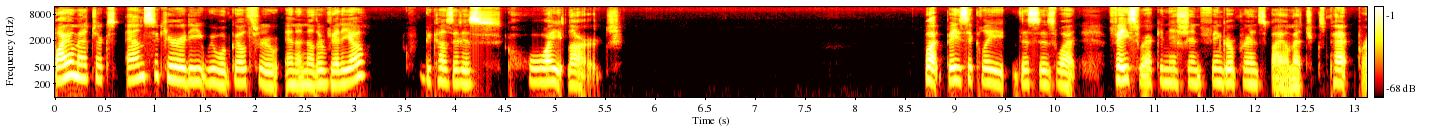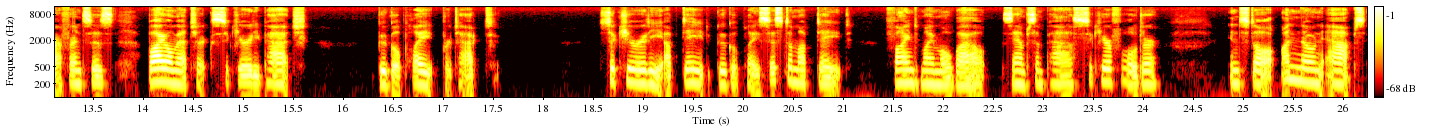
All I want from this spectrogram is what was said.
Biometrics and security we will go through in another video because it is quite large. But basically, this is what face recognition, fingerprints, biometrics, pet preferences, biometrics, security patch, Google Play Protect, security update, Google Play system update, find my mobile, Samsung Pass, secure folder, install unknown apps.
